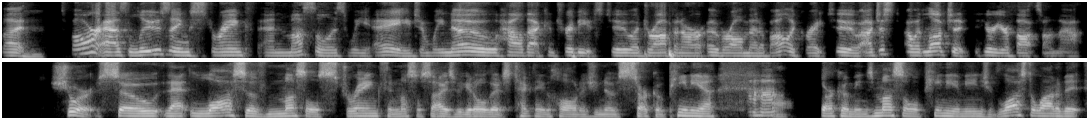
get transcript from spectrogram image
but mm-hmm. as far as losing strength and muscle as we age, and we know how that contributes to a drop in our overall metabolic rate too. I just I would love to hear your thoughts on that. Sure. So that loss of muscle strength and muscle size we get older, it's technically called, as you know, sarcopenia. Uh-huh. Uh, sarco means muscle, penia means you've lost a lot of it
